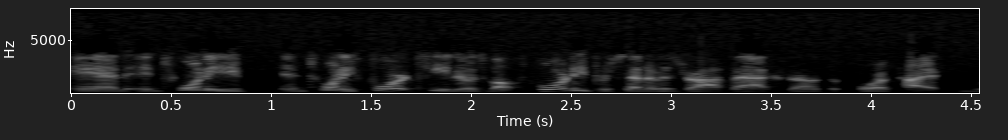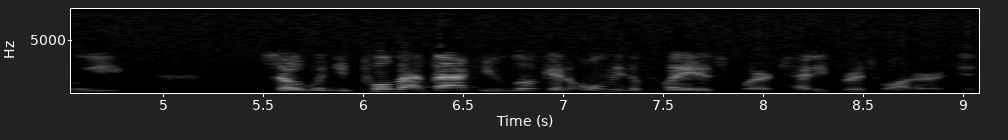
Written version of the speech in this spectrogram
And in 20 in 2014, it was about 40 percent of his dropbacks, and that was the fourth highest in the league. So when you pull that back, you look at only the plays where Teddy Bridgewater is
